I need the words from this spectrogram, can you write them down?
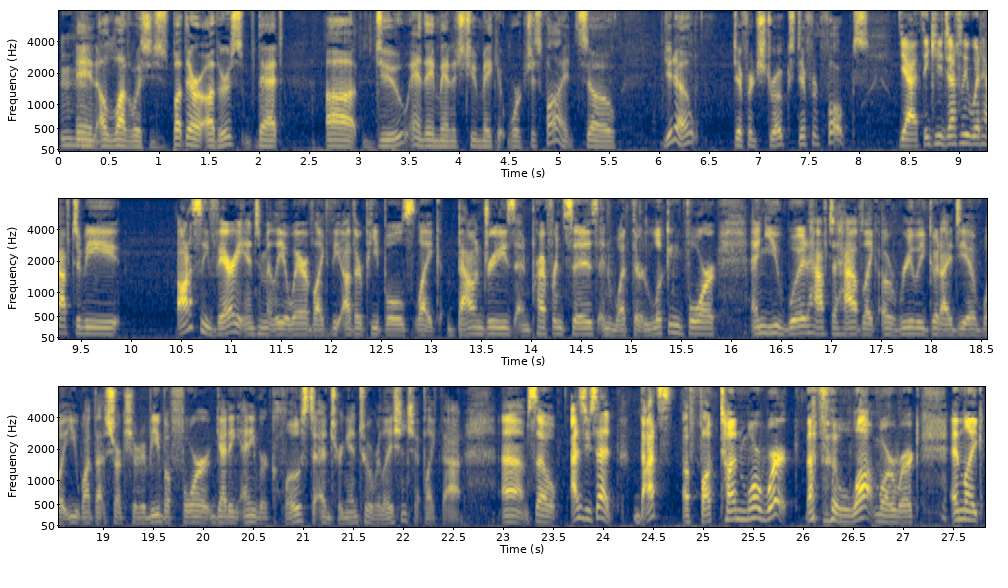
in a lot of relationships. But there are others that uh, do, and they manage to make it work just fine. So, you know, different strokes, different folks. Yeah, I think you definitely would have to be honestly very intimately aware of like the other people's like boundaries and preferences and what they're looking for and you would have to have like a really good idea of what you want that structure to be before getting anywhere close to entering into a relationship like that um, so as you said that's a fuck ton more work that's a lot more work and like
